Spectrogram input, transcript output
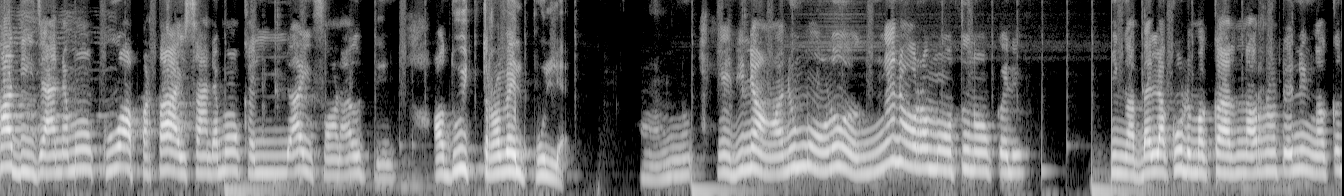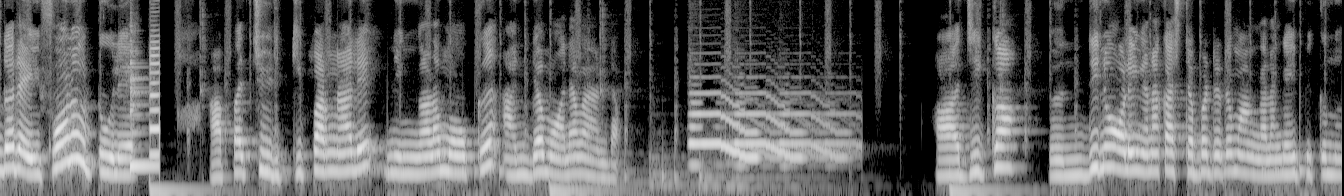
ഖദീജാന്റെ മോക്കും അപ്പുറത്തെ ആയിസാന്റെ മോക്കെല്ലാം ഐഫോണാ കിട്ടീന്. അതും ഇത്ര വലുപ്പില്ല. ഇനി ഞാനും മോളും എങ്ങനെ ഓരോ മോത്ത് നോക്കൽ? നിങ്ങൾക്കെല്ലാ കുടുംബക്കാരെന്ന് പറഞ്ഞിട്ട് നിങ്ങൾക്ക് ഒരു ഐഫോൺ കിട്ടൂലേ? അപ്പൊ ചുരുക്കി പറഞ്ഞാൽ നിങ്ങളെ മോക്ക് അന്റെ മോനെ വേണ്ട. ഹാജിക്ക എന്തിനോളെ ഇങ്ങനെ കഷ്ടപ്പെട്ടിട്ട് മംഗലം കഴിപ്പിക്കുന്നു?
